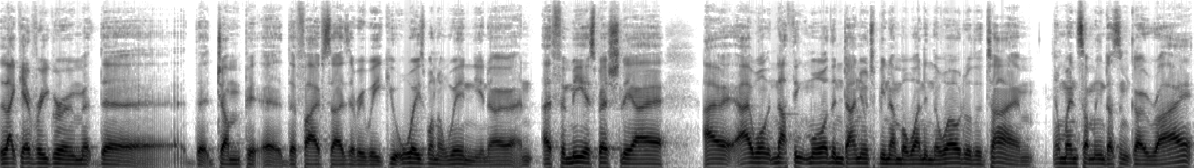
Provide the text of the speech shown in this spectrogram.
like every groom at the the jump uh, the five stars every week, you always want to win, you know. And uh, for me, especially, I, I I want nothing more than Daniel to be number one in the world all the time. And when something doesn't go right,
